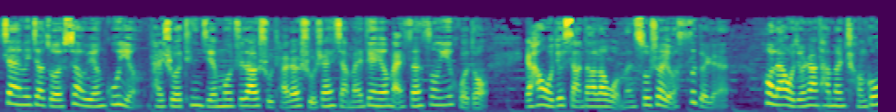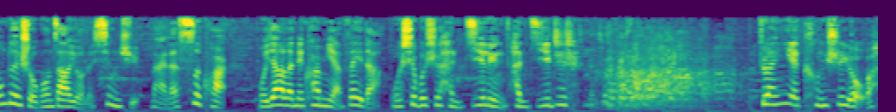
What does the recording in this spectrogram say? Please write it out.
下一位叫做校园孤影，他说听节目知道薯条的蜀山小卖店有买三送一活动，然后我就想到了我们宿舍有四个人，后来我就让他们成功对手工皂有了兴趣，买了四块，我要了那块免费的，我是不是很机灵很机智？专业坑室友啊！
